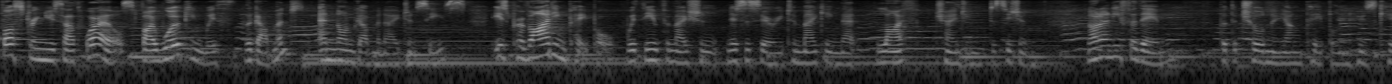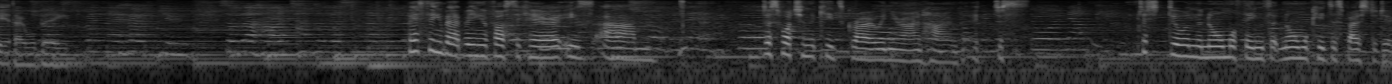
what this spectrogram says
Fostering New South Wales, by working with the government and non government agencies, is providing people with the information necessary to making that life changing decision not only for them, but the children and young people in whose care they will be. Best thing about being a foster carer is um, just watching the kids grow in your own home. It just just doing the normal things that normal kids are supposed to do.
